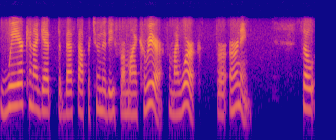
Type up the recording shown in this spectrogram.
where can I get the best opportunity for my career, for my work, for earning. So,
